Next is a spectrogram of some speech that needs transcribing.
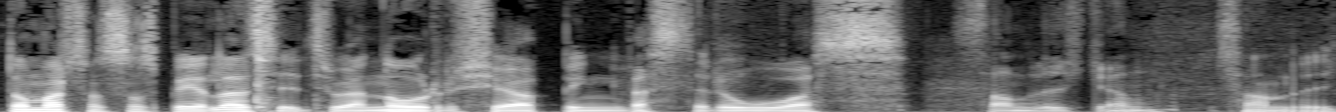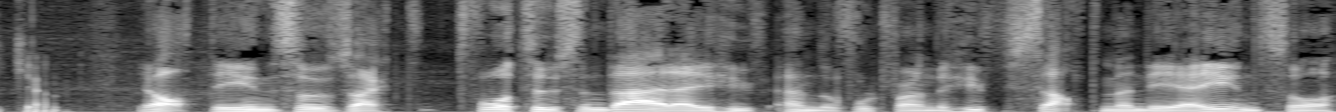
de matcherna som spelas i tror jag Norrköping, Västerås, Sandviken. Sandviken. Ja, det är ju som sagt 2000 där är ju ändå fortfarande hyfsat men det är ju inte så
